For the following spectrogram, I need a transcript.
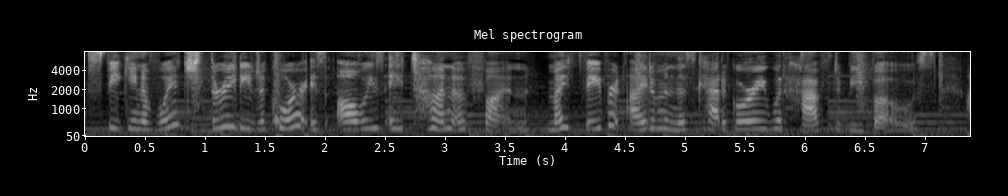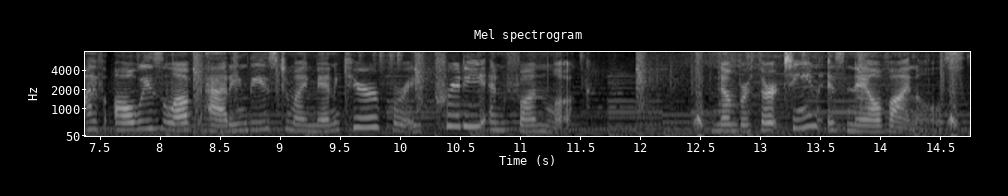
Speaking of which, 3D decor is always a ton of fun. My favorite item in this category would have to be bows. I've always loved adding these to my manicure for a pretty and fun look. Number 13 is nail vinyls.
